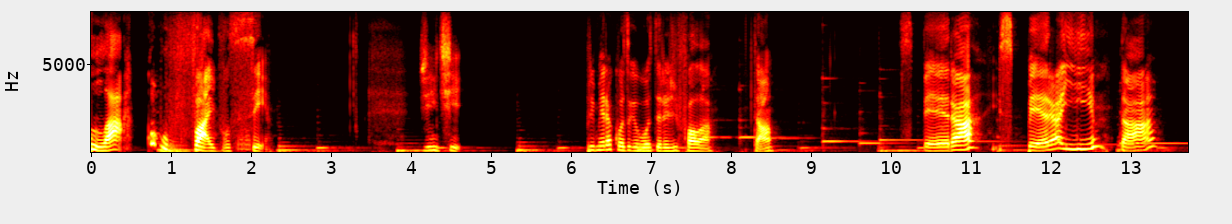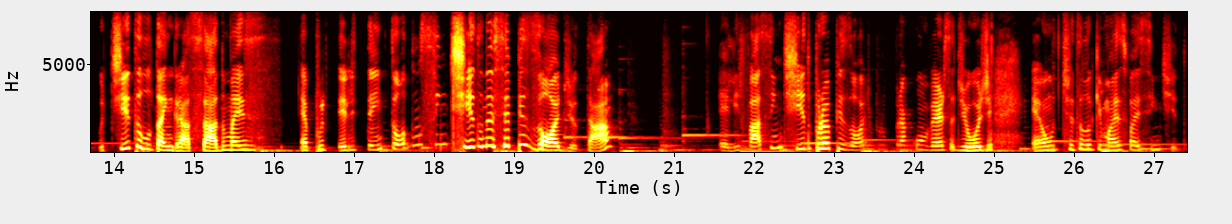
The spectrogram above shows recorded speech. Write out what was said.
Olá, como vai você? Gente, primeira coisa que eu gostaria de falar, tá? Espera, espera aí, tá? O título tá engraçado, mas é por ele tem todo um sentido nesse episódio, tá? Ele faz sentido pro episódio, pro, pra conversa de hoje. É um título que mais faz sentido.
